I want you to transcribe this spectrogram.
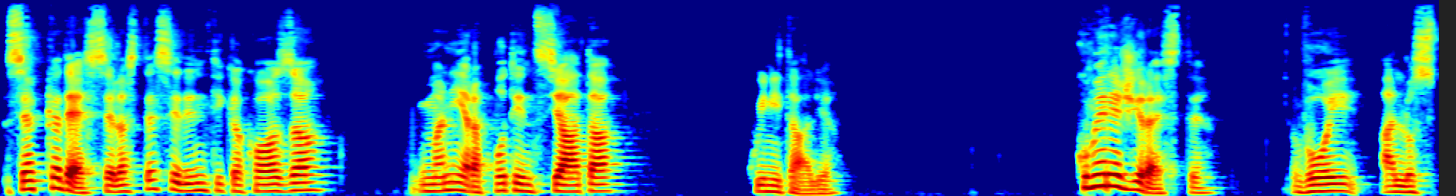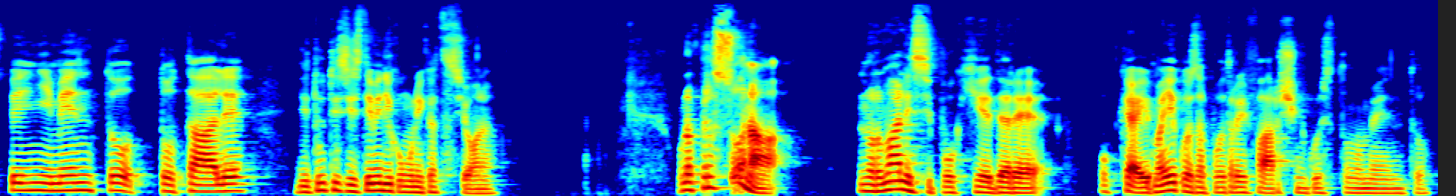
se accadesse la stessa identica cosa in maniera potenziata qui in Italia? Come reagireste? voi allo spegnimento totale di tutti i sistemi di comunicazione. Una persona normale si può chiedere, ok, ma io cosa potrei farci in questo momento?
